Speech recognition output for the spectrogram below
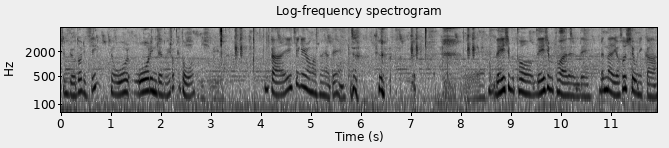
지금 몇 월이지? 지금 5월, 5월인데도 이렇게 더워 22일. 그러니까 일찍 일어나서 해야 돼 4시부터 4시부터 와야 되는데 맨날 6시에 오니까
